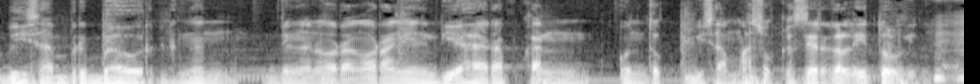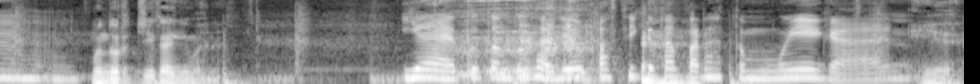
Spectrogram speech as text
bisa berbaur dengan dengan orang-orang yang dia harapkan untuk bisa masuk ke circle itu gitu. Menurut Cika gimana? ya itu tentu saja pasti kita pernah temui kan. Iya.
